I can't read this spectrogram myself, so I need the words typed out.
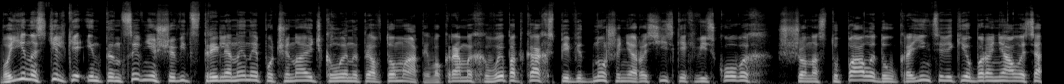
Бої настільки інтенсивні, що від стрілянини починають клинити автомати. В окремих випадках співвідношення російських військових, що наступали до українців, які оборонялися,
